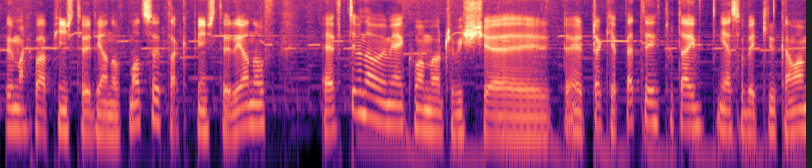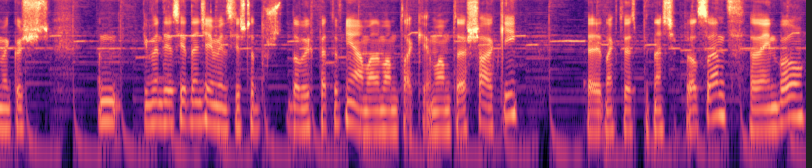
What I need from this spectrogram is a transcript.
który ma chyba 5 trylionów mocy, tak 5 trylionów. E, W tym nowym jajku mamy oczywiście takie pety tutaj. Ja sobie kilka mam jakoś. Ten event jest jeden dzień, więc jeszcze dobrych petów nie mam, ale mam takie. Mam te szarki, e, na które jest 15%, Rainbow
